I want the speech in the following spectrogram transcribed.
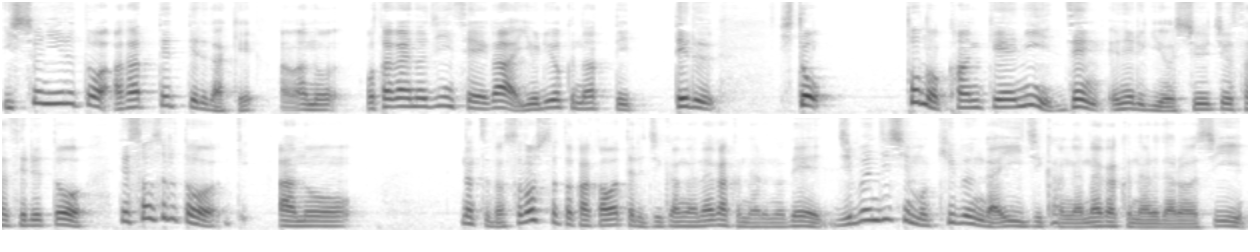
一緒にいると上がってってるだけあのお互いの人生がより良くなっていってる人との関係に全エネルギーを集中させるとでそうするとあのなんつうのその人と関わってる時間が長くなるので自分自身も気分がいい時間が長くなるだろうし、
